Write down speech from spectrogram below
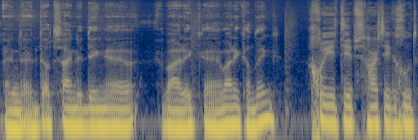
En dat zijn de dingen waar ik, waar ik aan denk. Goeie tips, hartstikke goed.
